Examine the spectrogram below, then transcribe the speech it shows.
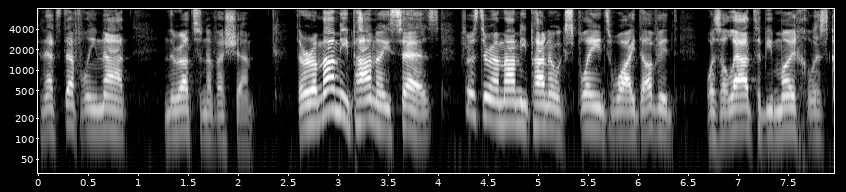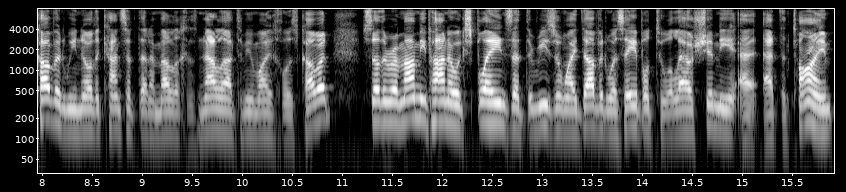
and that's definitely not in the Ratzon of Hashem. The Ramami Panoi says, first the Ramami Pano explains why David was allowed to be mochel is covered. We know the concept that a melech is not allowed to be mochel is covered. So the Ramami Pano explains that the reason why David was able to allow Shimi at, at, the time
